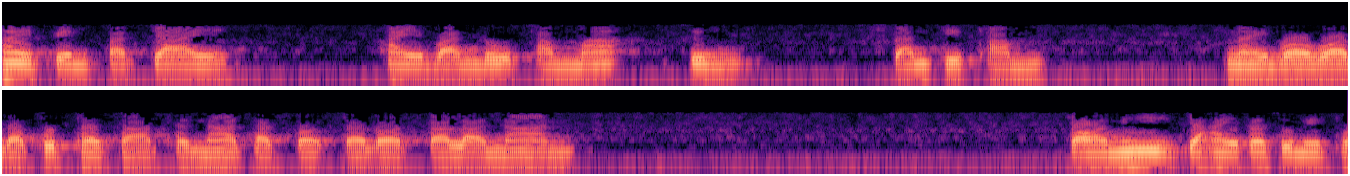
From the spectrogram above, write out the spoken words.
ให้เป็นปัจจัยให้บรรลุธรรมะ ซึ่งสันติธรรม ในบวรพุทธศาสนาตลอดกาลนาน ตอนนี้จะให้พระสุนิโธ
